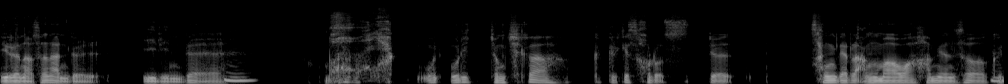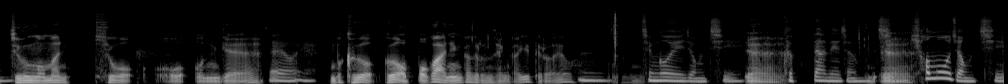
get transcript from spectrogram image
일어나서는 안될 일인데 음, 뭐 우- 우리 정치가 그- 그렇게 서로 스- 저 상대를 악마화하면서 그 음. 증오만 키워온 게 맞아요. 예. 뭐그그 업보가 아닌가 그런 생각이 들어요. 음, 증오의 정치, 예. 극단의 정치, 예. 혐오 정치.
